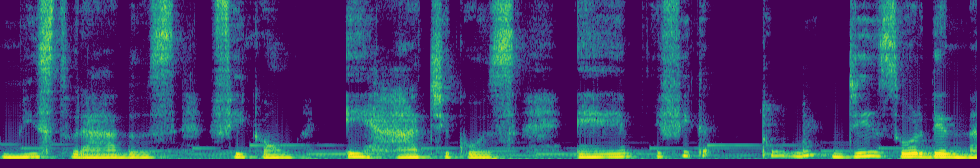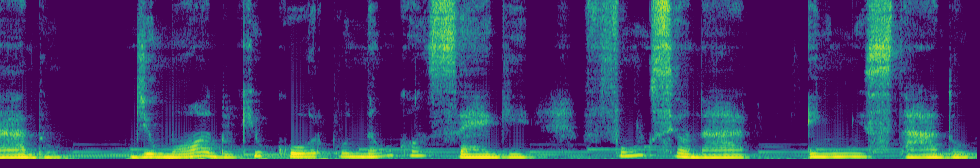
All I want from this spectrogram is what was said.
misturados, ficam erráticos é, e fica tudo desordenado de um modo que o corpo não consegue funcionar em um estado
